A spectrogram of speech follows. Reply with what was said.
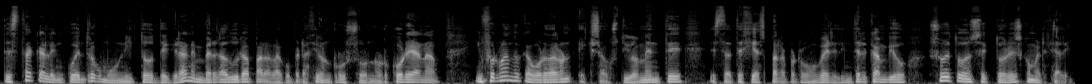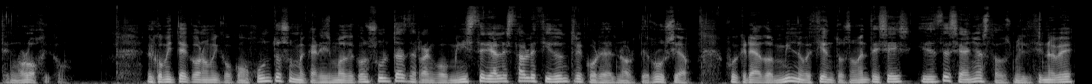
destaca el encuentro como un hito de gran envergadura para la cooperación ruso-norcoreana, informando que abordaron exhaustivamente estrategias para promover el intercambio, sobre todo en sectores comercial y tecnológico. El Comité Económico Conjunto es un mecanismo de consultas de rango ministerial establecido entre Corea del Norte y Rusia. Fue creado en 1996 y desde ese año hasta 2019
